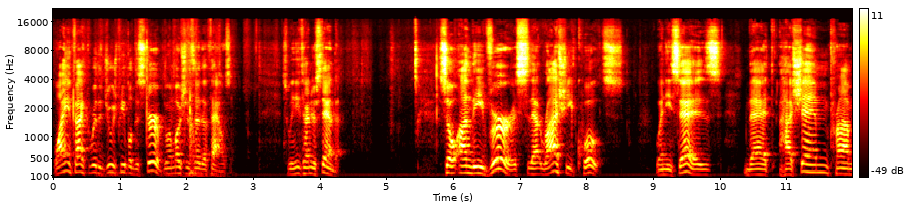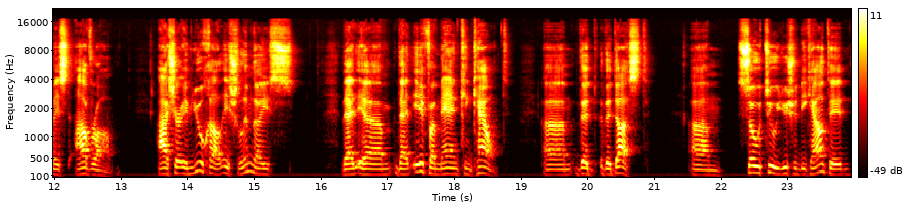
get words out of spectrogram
Why in fact were the Jewish people disturbed when Moshe said a thousand? So we need to understand that. So on the verse that Rashi quotes when he says, that Hashem promised Avram, Asher im yuchal ish limnois, that um, that if a man can count um, the the dust, um, so too you should be counted.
